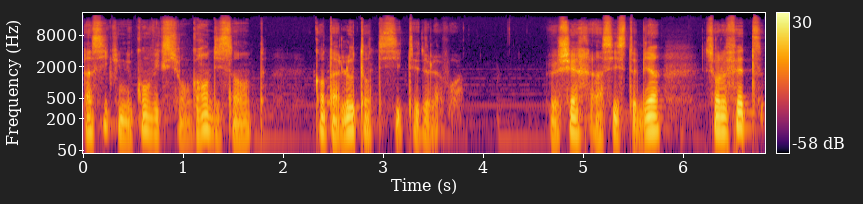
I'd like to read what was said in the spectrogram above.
ainsi qu'une conviction grandissante quant à l'authenticité de la voix. Le cher insiste bien sur le fait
